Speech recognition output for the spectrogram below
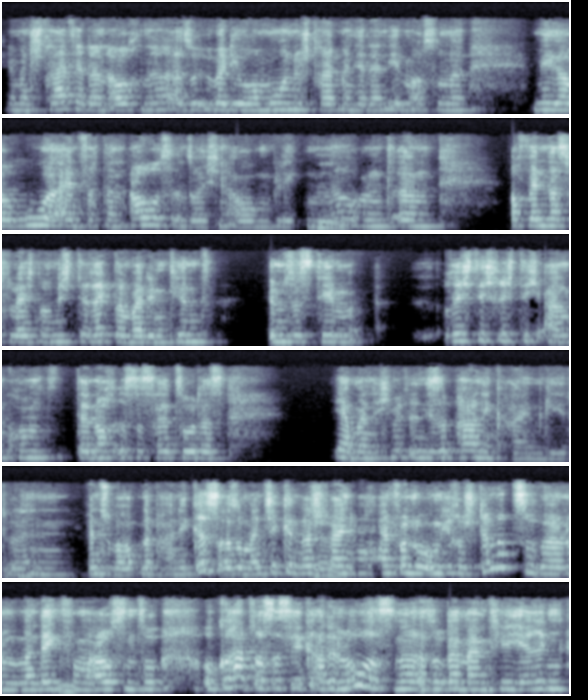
Ja, man strahlt ja dann auch, ne, also über die Hormone strahlt man ja dann eben auch so eine mega Ruhe einfach dann aus in solchen Augenblicken. Mhm. Ne? Und ähm, auch wenn das vielleicht noch nicht direkt dann bei dem Kind im System richtig, richtig ankommt, dennoch ist es halt so, dass ja, man nicht mit in diese Panik reingeht oder wenn es überhaupt eine Panik ist. Also manche Kinder schreien ja. einfach nur, um ihre Stimme zu hören und man denkt mhm. vom Außen so, oh Gott, was ist hier gerade los? Ne? Also bei meinem Vierjährigen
